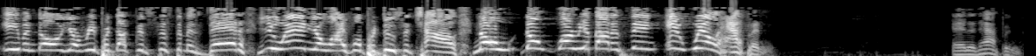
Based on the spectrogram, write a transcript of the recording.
even though your reproductive system is dead, you and your wife will produce a child. No, don't worry about a thing, it will happen. And it happened.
